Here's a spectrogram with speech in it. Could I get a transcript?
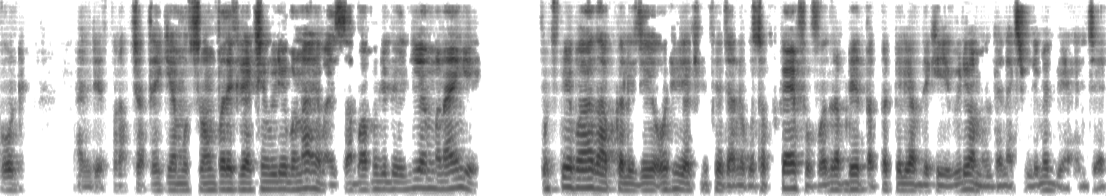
गुड एंड आप चाहते हैं कि हम उस सॉन्ग पर एक रिएक्शन वीडियो बनाए भाई साहब आप मुझे भेजिए हम बनाएँगे। उसके बाद आप कर लीजिए ऑडियो रिएक्शन के चैनल को सब्सक्राइब फॉर फर्दर अपडेट तब तक के लिए आप देखिए वीडियो, मिलते हैं नेक्स्ट वीडियो में। जय हिंद, जय।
